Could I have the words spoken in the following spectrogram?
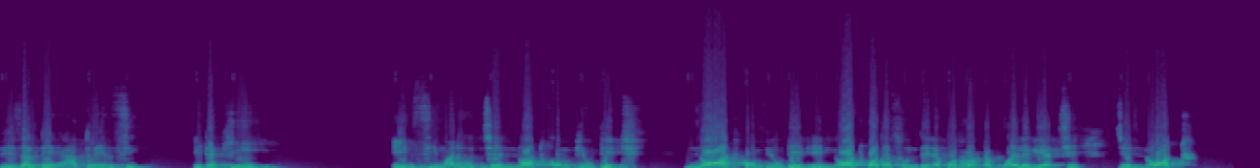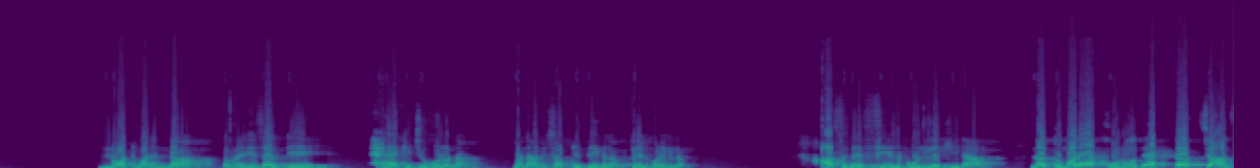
রেজাল্টে এত এনসি এটা কি? এনসি মানে হচ্ছে নট কম্পিউটেড নট কম্পিউটেড এই নট কথা শুনতেই না কোথাও একটা ভয় লেগে যাচ্ছে যে নট নট মানে না, তার মানে রেজাল্টে হ্যাঁ কিছু হলো না মানে আমি সাপ্লি পেয়ে গেলাম ফেল করে গেলাম। আসলে ফেল করলে কি না না তোমার এখনও একটা চান্স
